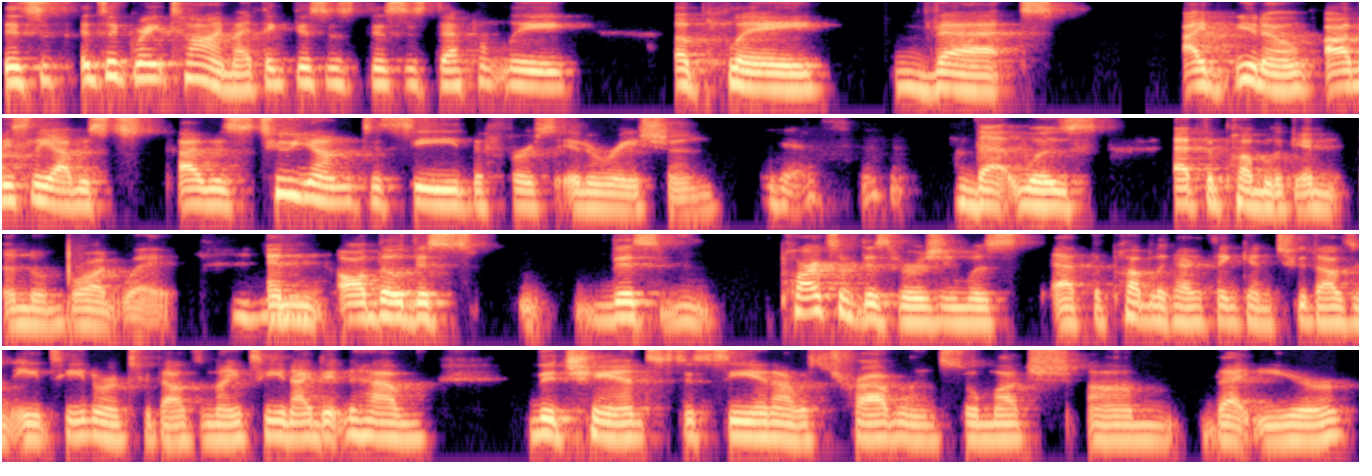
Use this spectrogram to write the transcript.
it's it's a great time. I think this is this is definitely a play that I you know obviously I was I was too young to see the first iteration. Yes. that was at the public and, and on Broadway. Mm-hmm. And although this this parts of this version was at the public, I think in 2018 or 2019, I didn't have the chance to see and I was traveling so much um, that year.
